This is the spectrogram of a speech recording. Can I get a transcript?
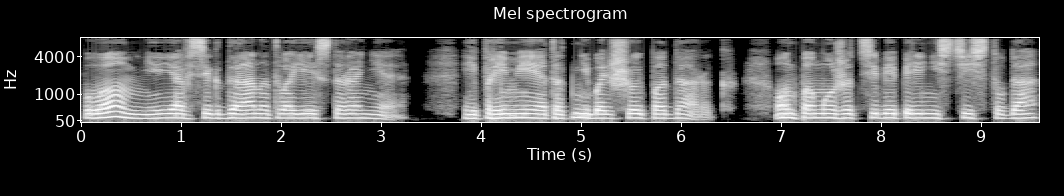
Помни, я всегда на твоей стороне. И прими этот небольшой подарок. Он поможет тебе перенестись туда,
